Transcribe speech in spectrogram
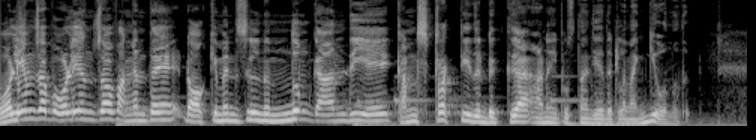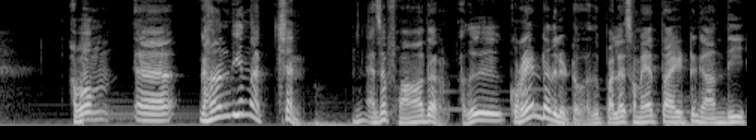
വോളിയംസ് ഓഫ് വോളിയംസ് ഓഫ് അങ്ങനത്തെ ഡോക്യുമെൻസിൽ നിന്നും ഗാന്ധിയെ കൺസ്ട്രക്ട് ചെയ്തെടുക്കുക ആണ് ഈ പുസ്തകം ചെയ്തിട്ടുള്ളത് എനിക്ക് തോന്നുന്നത്. അപ്പം ഗാന്ധി എന്ന അച്ഛൻ ആസ് എ ഫാദർ അത് കുറേ ഉണ്ട് അതിൽ കേട്ടോ അത് പല സമയത്തായിട്ട് ഗാന്ധി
